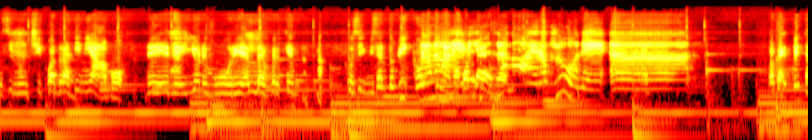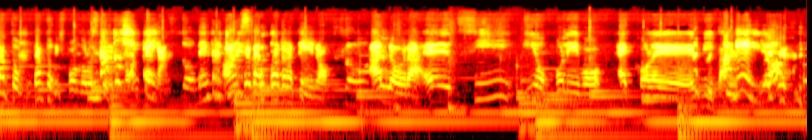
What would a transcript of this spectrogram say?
così non ci quadratiniamo né, né io né Muriel perché così mi sento piccola. No, no, ma va bene. no, no, hai ragione. Uh... Vabbè, intanto, intanto rispondo lo intanto stesso. Intanto mentre tu Anche dal quadratino. Allora, eh, sì, io volevo, eccole, viva. Ma meglio?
